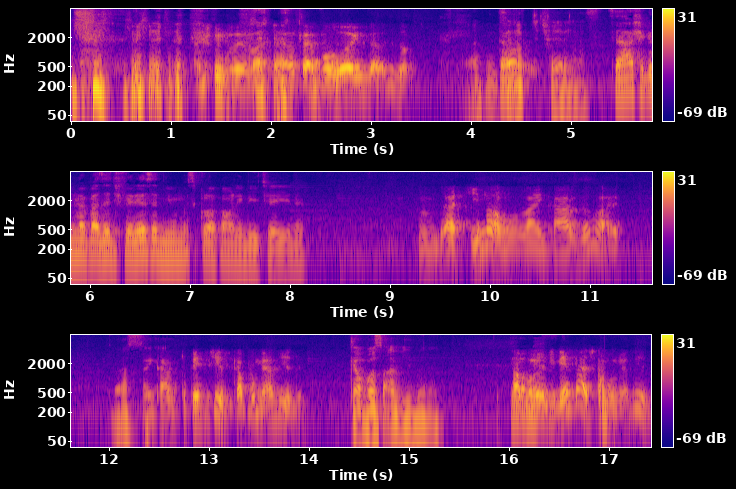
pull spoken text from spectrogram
Ela é boa e Horizonte. Então, você não tem diferença. Você acha que não vai fazer diferença nenhuma se colocar um limite aí, né? Aqui não, lá em casa vai. Nossa. Lá em casa eu tô perdido, acabou minha vida. Acabou sua vida, né? Acabou de verdade, acabou minha vida.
